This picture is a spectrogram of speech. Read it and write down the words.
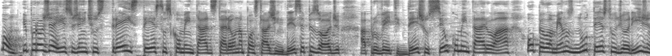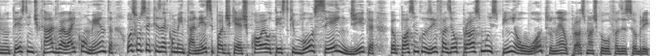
Bom, e por hoje é isso, gente. Os três textos comentados estarão na postagem desse episódio. Aproveite e deixe o seu comentário lá, ou pelo menos no texto de origem, no texto indicado, vai lá e comenta. Ou se você quiser comentar nesse podcast qual é o texto que você indica, eu posso inclusive fazer o próximo spin ou o outro, né? O próximo acho que eu vou fazer sobre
